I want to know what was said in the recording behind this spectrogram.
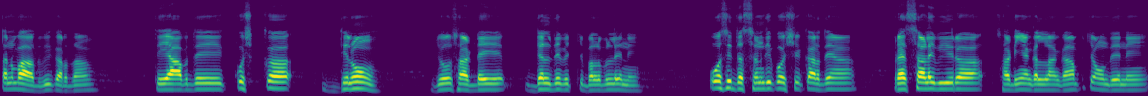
ਧੰਨਵਾਦ ਵੀ ਕਰਦਾ। ਤੇ ਆਪਦੇ ਕੁਝ ਕੁ ਦਿਲੋਂ ਜੋ ਸਾਡੇ ਦਿਲ ਦੇ ਵਿੱਚ ਬਲਬਲੇ ਨੇ ਉਹ ਅਸੀਂ ਦੱਸਣ ਦੀ ਕੋਸ਼ਿਸ਼ ਕਰਦੇ ਹਾਂ। ਪ੍ਰੈਸ ਵਾਲੇ ਵੀਰ ਸਾਡੀਆਂ ਗੱਲਾਂ ਗਾਂਹ ਪਹੁੰਚਾਉਂਦੇ ਨੇ,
